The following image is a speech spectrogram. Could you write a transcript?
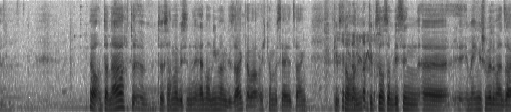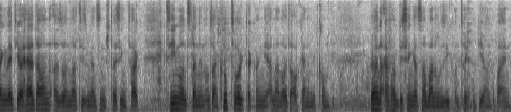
Ja. Ja, und danach, das haben wir bisher noch niemandem gesagt, aber euch können wir es ja jetzt sagen, gibt es noch, noch so ein bisschen, äh, im Englischen würde man sagen, let your hair down. Also nach diesem ganzen stressigen Tag ziehen wir uns dann in unseren Club zurück. Da können die anderen Leute auch gerne mitkommen. Hören einfach ein bisschen ganz normale Musik und trinken Bier und Wein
